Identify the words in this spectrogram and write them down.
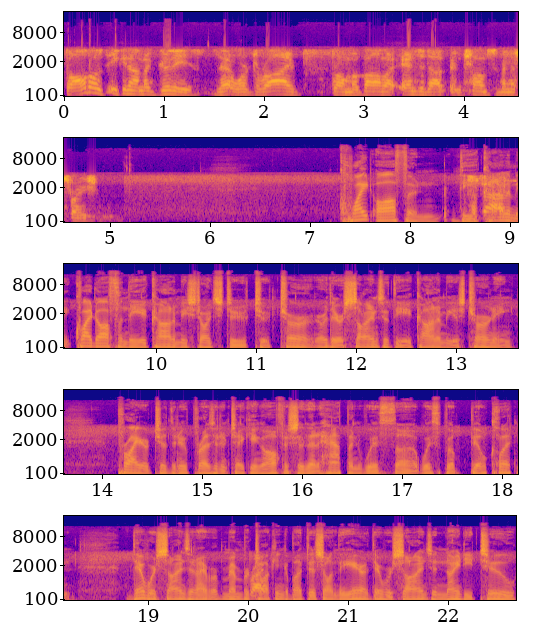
So all those economic goodies that were derived from Obama ended up in Trump's administration. Quite often, the economy. Quite often, the economy starts to, to turn, or there are signs that the economy is turning prior to the new president taking office, and that happened with uh, with Bill Clinton. There were signs, and I remember Right. talking about this on the air. There were signs in '92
